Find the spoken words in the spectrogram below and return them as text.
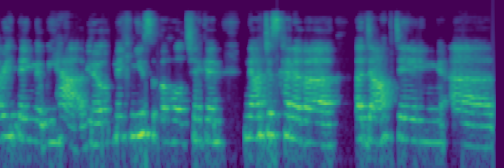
everything that we have. You know, making use of the whole chicken, not just kind of a adopting uh,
